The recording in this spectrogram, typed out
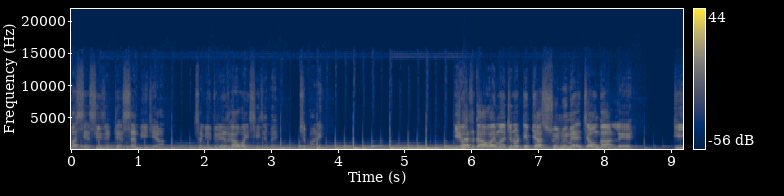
ပတ်စင်စီစဉ်တင်ဆက်နေကြစနေသတင်းစကားဝိုင်းစီစဉ်ပဲဖြစ်ပါတယ် ဒီတစ်ပတ်စကားဝိုင်းမှာကျွန်တော်တင်ပြဆွေးနွေးမဲ့အကြောင်းကလည်းဒီ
